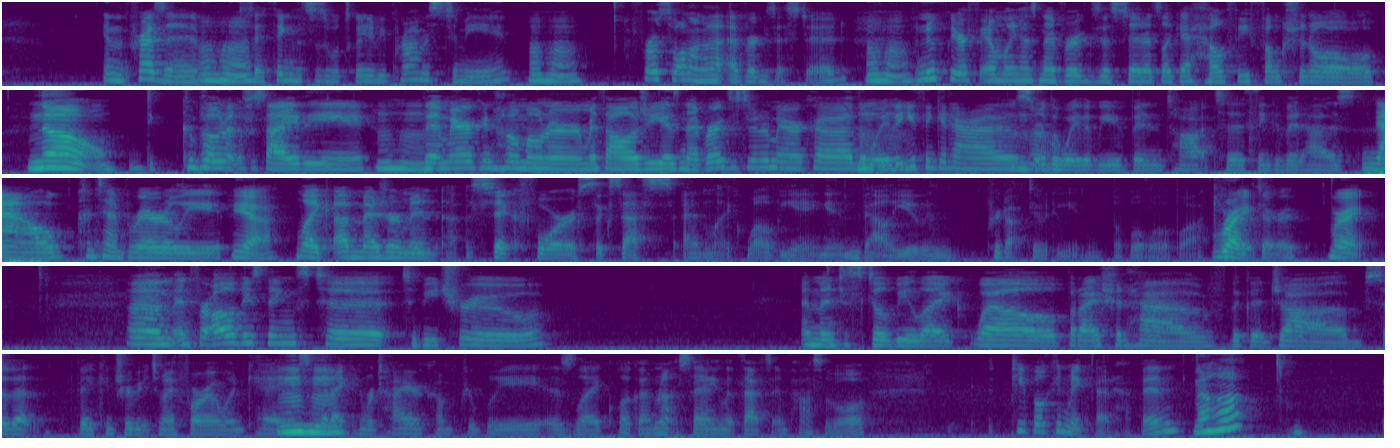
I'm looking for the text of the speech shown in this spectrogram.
in the present Uh-huh. because i think this is what's going to be promised to me Uh-huh. First of all none of that ever existed Uh-huh. the nuclear family has never existed as like a healthy functional No. d- component of society Mm-hmm. the american homeowner mythology has never existed in america the way that you think it has or the way that we've been taught to think of it as now contemporarily Yeah. like a measurement stick for success and like well-being and value and productivity and blah blah blah blah Right. character. Right. Um, and for all of these things to to be true, and then to still be like, well, but I should have the good job so that they contribute to my 401k so that I can retire comfortably is like, look, I'm not saying that that's impossible. People can make that happen. Uh-huh.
